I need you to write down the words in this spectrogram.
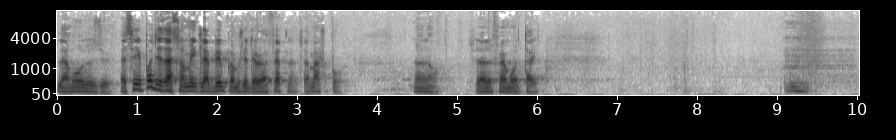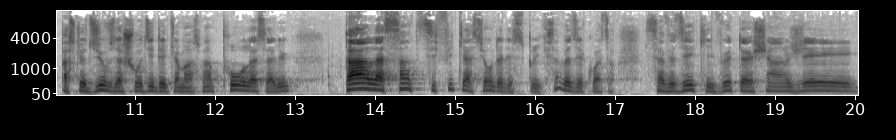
l'amour de Dieu. Essayez pas de les assommer avec la Bible comme j'ai déjà fait, là. Ça marche pas. Non, non. Tu dois faire un mot de tête. Parce que Dieu vous a choisi dès le commencement pour le salut, par la sanctification de l'esprit. Ça veut dire quoi, ça? Ça veut dire qu'il veut te changer.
